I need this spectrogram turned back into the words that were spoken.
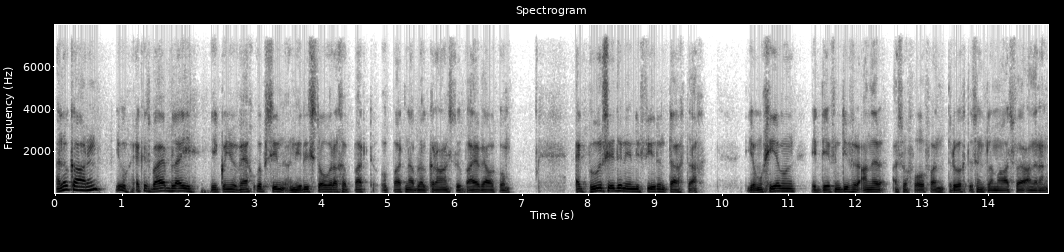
Hallo Karen. Jo, ek is baie bly jy kon jou weg oop sien in hierdie stowwerige pad op pad na Bloukrans toe. Baie welkom. Ek boer sedert in die 84. Die omgewing het definitief verander as gevolg van droogtes en klimaatsverandering.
